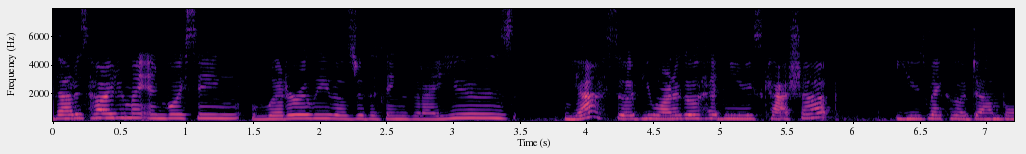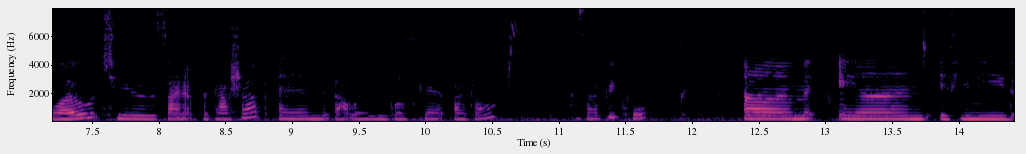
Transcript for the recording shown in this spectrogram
that is how I do my invoicing. Literally, those are the things that I use yeah, so if you want to go ahead and use Cash App, use my code down below to sign up for Cash App, and that way we both get $5, because that'd be cool. Um, and if you need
